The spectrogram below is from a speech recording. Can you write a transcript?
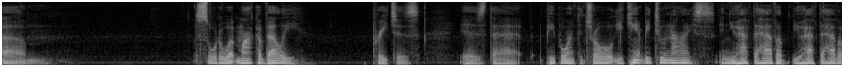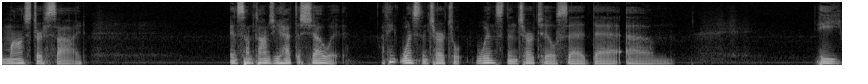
Um, sort of what Machiavelli preaches is that people in control you can't be too nice and you have to have a you have to have a monster side and sometimes you have to show it. I think Winston Churchill Winston Churchill said that um, he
